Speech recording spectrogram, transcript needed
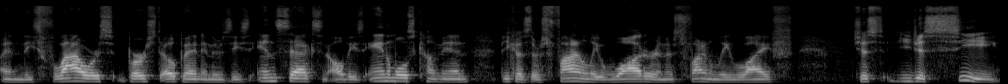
and these flowers burst open and there's these insects and all these animals come in because there's finally water and there's finally life just you just see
